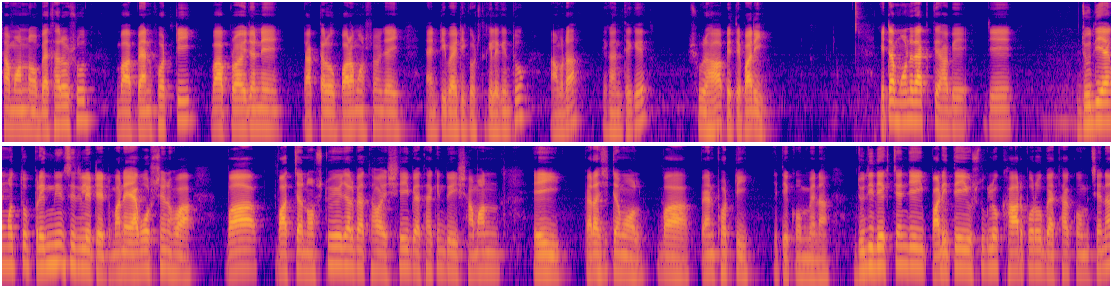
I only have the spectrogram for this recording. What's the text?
সামান্য ব্যথার ওষুধ বা প্যানফর্টি বা প্রয়োজনে ডাক্তারবাবু পরামর্শ অনুযায়ী অ্যান্টিবায়োটিক ওষুধ খেলে কিন্তু আমরা এখান থেকে সুরাহা পেতে পারি। এটা মনে রাখতে হবে যে, যদি একমাত্র প্রেগনেন্সি রিলেটেড মানে অ্যাবর্শন হওয়া বা বাচ্চা নষ্ট হয়ে যাওয়ার ব্যথা হয়, সেই ব্যথা কিন্তু এই সামান, এই প্যারাসিটামল বা প্যানফর্টি এতে কমবে না। যদি দেখছেন যে এই বাড়িতে এই ওষুধগুলো খাওয়ার পরেও ব্যথা কমছে না,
